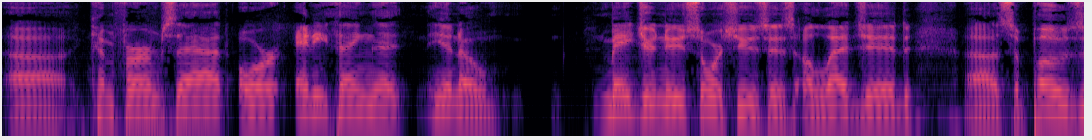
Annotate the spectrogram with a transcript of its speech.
uh, confirms that, or anything that you know major news source uses alleged, uh, supposed,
